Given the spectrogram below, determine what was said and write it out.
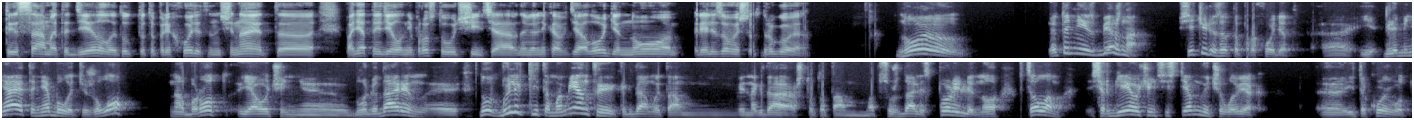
ты сам это делал, и тут кто-то приходит и начинает, э, понятное дело, не просто учить, а наверняка в диалоге, но реализовывать что-то другое. Но это неизбежно. Все через это проходят. Э, и для меня это не было тяжело. Наоборот, я очень э, благодарен. Э, ну, были какие-то моменты, когда мы там иногда что-то там обсуждали, спорили, но в целом Сергей очень системный человек и такой вот.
